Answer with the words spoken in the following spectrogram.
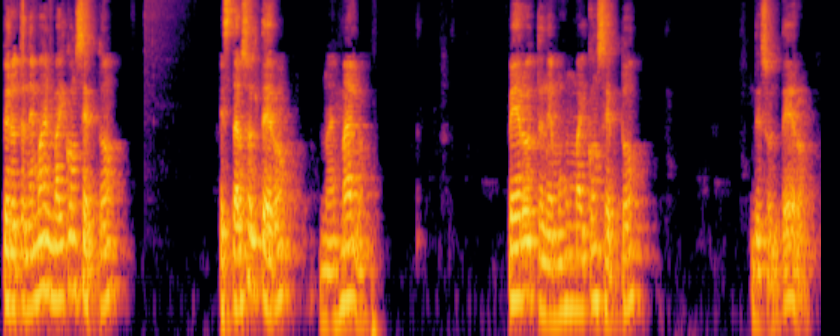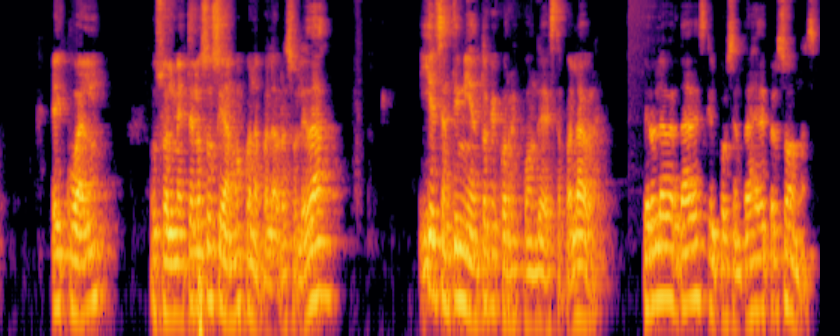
pero tenemos el mal concepto. Estar soltero no es malo, pero tenemos un mal concepto de soltero el cual usualmente lo asociamos con la palabra soledad y el sentimiento que corresponde a esta palabra. Pero la verdad es que el porcentaje de personas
